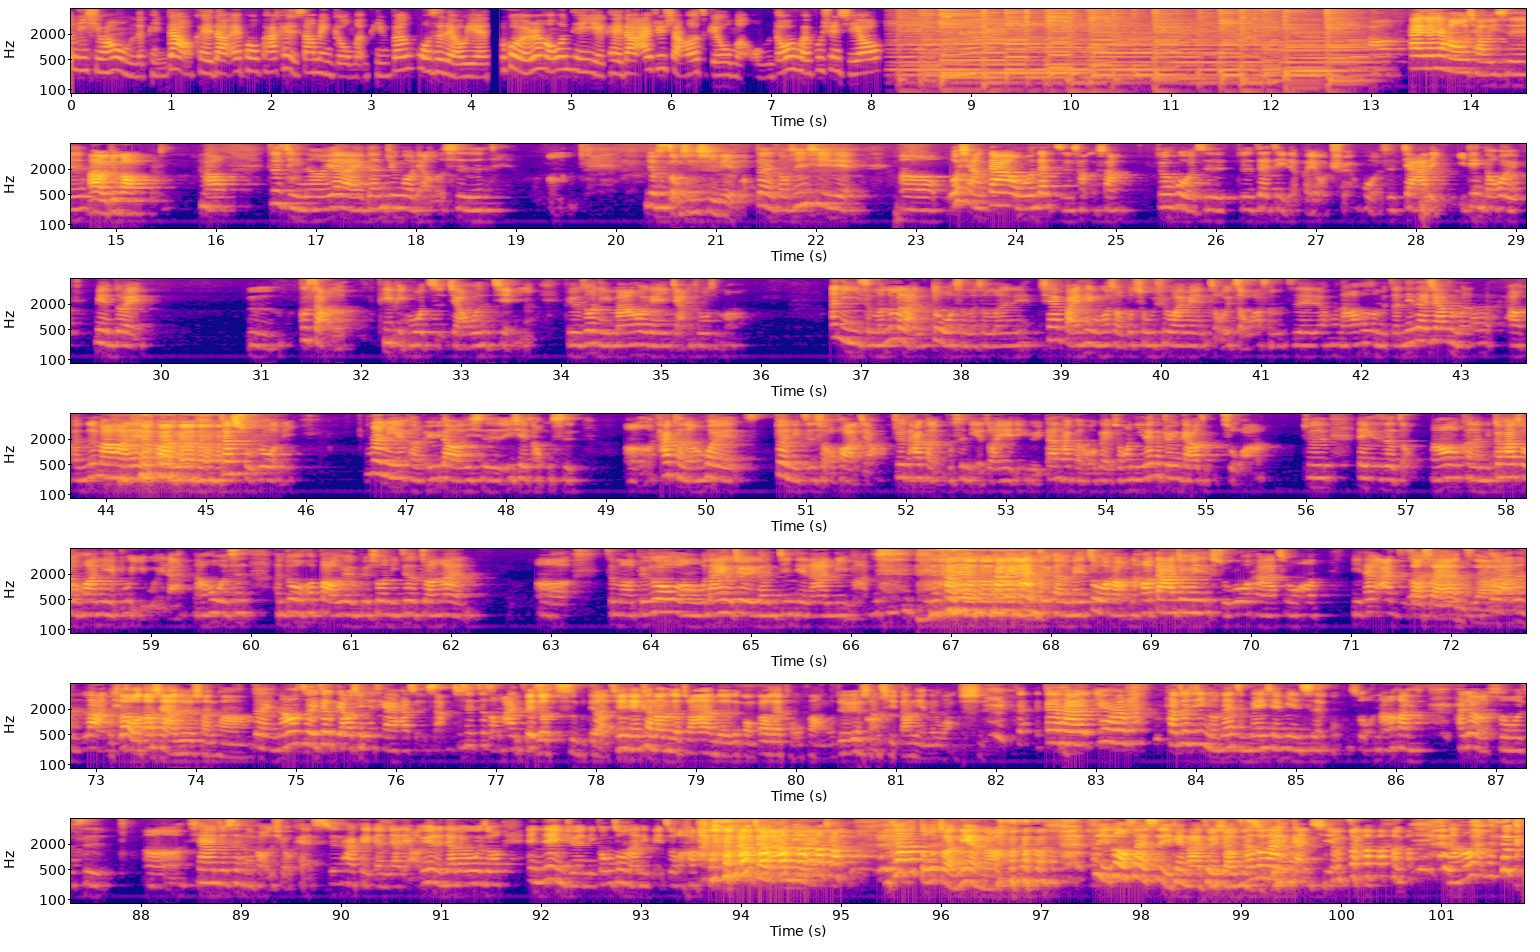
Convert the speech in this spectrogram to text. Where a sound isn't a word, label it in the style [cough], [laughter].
果你喜欢我们的频道，可以到 Apple Podcast 上面给我们评分或是留言。如果有任何问题，也可以到 IG 小盒子给我们，我们都会回复讯息哦。好，嗨，大家好，我是乔医师。好，军哥。好，这集呢要来跟军哥聊的是，嗯，又是走心系列吧？对，走心系列。呃，我想大家我们在职场上。就或者是就是在自己的朋友圈或者是家里，一定都会面对，嗯，不少的批评或指教或是建议。比如说你妈会跟你讲说什么，那、你怎么那么懒惰？什么什么？你现在白天你为什么不出去外面走一走啊？什么之类的，然后说什么整天在家什么的，好，可能是妈妈在抱怨，在数落你。那你也可能遇到一些一些同事，嗯，他可能会。对你指手画脚，就是他可能不是你的专业领域，但他可能会跟你说，你那个就应该要怎么做啊，就是类似这种。然后可能你对他说的话，你也不以为然。然后或者是很多人会抱怨，比如说你这个专案，呃，怎么，比如说我我男友就有一个很经典的案例嘛，就是 [laughs] 他那个他那个案子可能没做好，然后大家就会数落他说，哦。你那个案子，落塞案子啊，对啊，那很烂。我知道，我到现在就是酸他。对，然后所以这个标签就贴在他身上，就是这种案子，一辈子都吃不掉。前几天看到那个专案的广告在投放，我就又想起当年的往事。[laughs] 但是他因为他他最近有在准备一些面试的工作，然后他他就有说，就是。呃，现在就是很好的 showcase，就是他可以跟人家聊，因为人家都会问说，哎，那你觉得你工作哪里没做好？[laughs] 拿这个案例来讲，[laughs] 你看他多转念呢、啊，[laughs] 自己露赛事也可以拿来推销自己。他说他很感谢，然后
